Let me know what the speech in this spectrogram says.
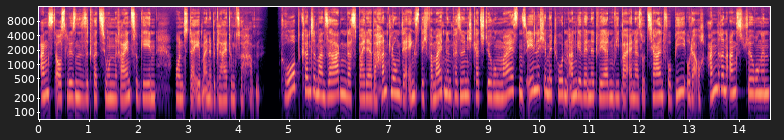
angstauslösende Situationen reinzugehen und da eben eine Begleitung zu haben. Grob könnte man sagen, dass bei der Behandlung der ängstlich vermeidenden Persönlichkeitsstörung meistens ähnliche Methoden angewendet werden wie bei einer sozialen Phobie oder auch anderen Angststörungen.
